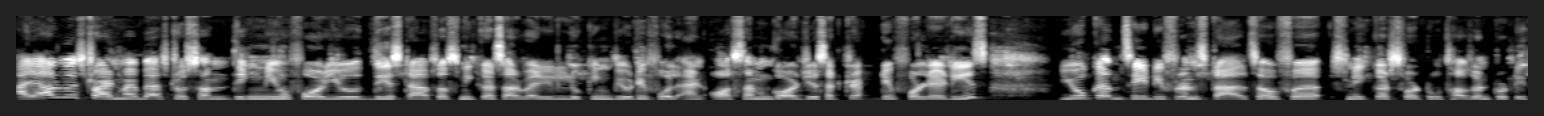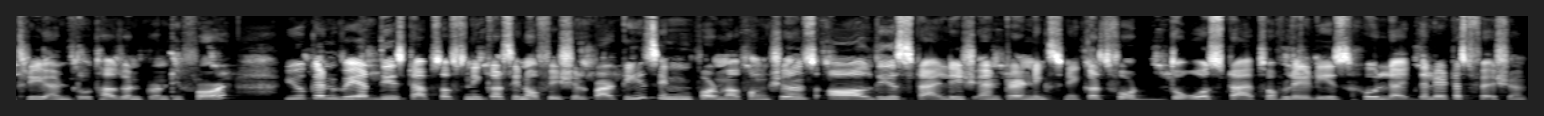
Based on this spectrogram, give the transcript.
I always tried my best to something new for you. These types of sneakers are very looking beautiful and awesome, gorgeous, attractive for ladies you can see different styles of uh, sneakers for 2023 and 2024 you can wear these types of sneakers in official parties in informal functions. All these stylish and trending sneakers for those types of ladies who like the latest fashion.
